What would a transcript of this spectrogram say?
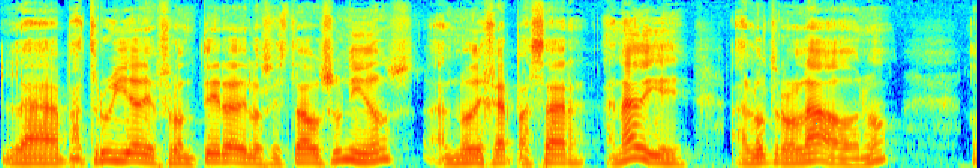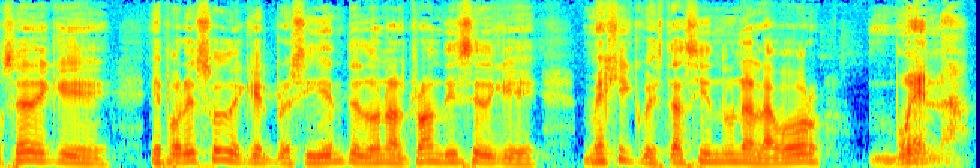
la patrulla de frontera de los Estados Unidos, al no dejar pasar a nadie al otro lado, ¿no? O sea, de que es por eso de que el presidente Donald Trump dice de que México está haciendo una labor buena,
